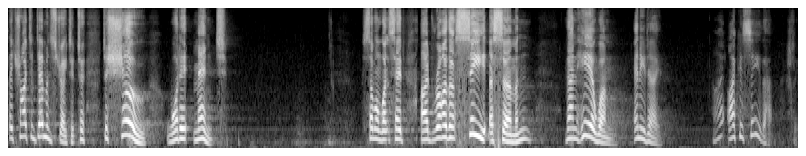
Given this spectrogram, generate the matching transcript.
They tried to demonstrate it, to, to show what it meant. Someone once said, I'd rather see a sermon than hear one any day. I, I can see that, actually.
